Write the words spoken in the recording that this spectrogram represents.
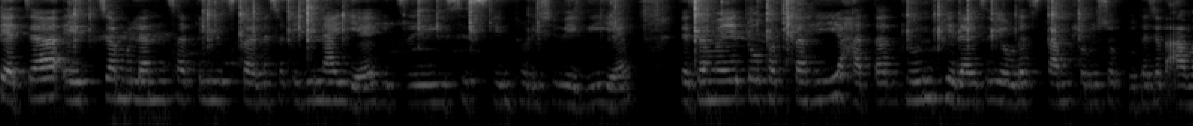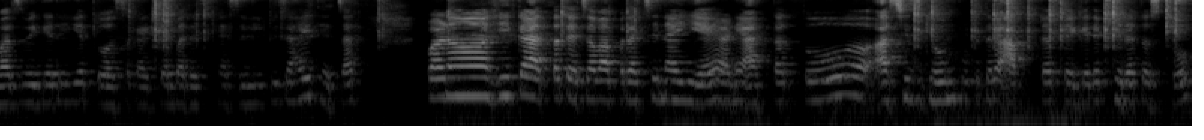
त्याच्या एजच्या मुलांसाठी यूज करण्यासाठी ही नाही आहे हिची सिस्टीम थोडीशी वेगळी आहे. त्याच्यामुळे तो फक्त ही हातात घेऊन फिरायचं एवढंच काम करू शकतो. त्याच्यात आवाज वगैरे येतो असं काही काय बऱ्याच फॅसिलिटीज आहेत ह्याच्यात. पण ही काय आत्ता त्याच्या वापराची नाही आहे आणि आत्ता तो अशीच घेऊन कुठेतरी आपटत वगैरे फिरत असतो.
